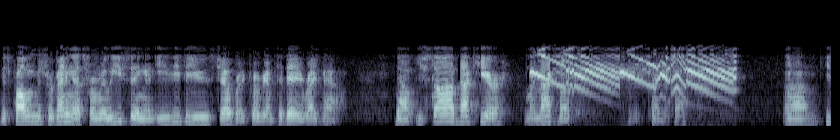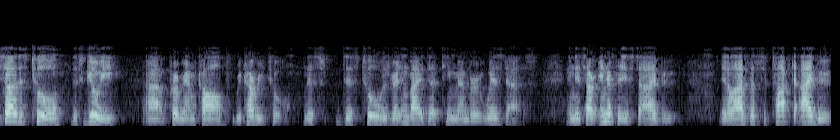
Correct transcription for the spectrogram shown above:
This problem is preventing us from releasing an easy-to-use jailbreak program today, right now. Now, you saw back here my MacBook, turn this off, um, you saw this tool, this GUI uh, program called Recovery Tool. This, this tool was written by a dev team member, WizDaz, and it's our interface to iBoot. It allows us to talk to iBoot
